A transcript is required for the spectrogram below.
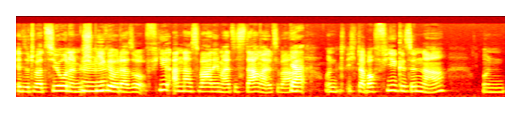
in Situationen im mhm. Spiegel oder so viel anders wahrnehme, als es damals war. Ja. Und ich glaube auch viel gesünder und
